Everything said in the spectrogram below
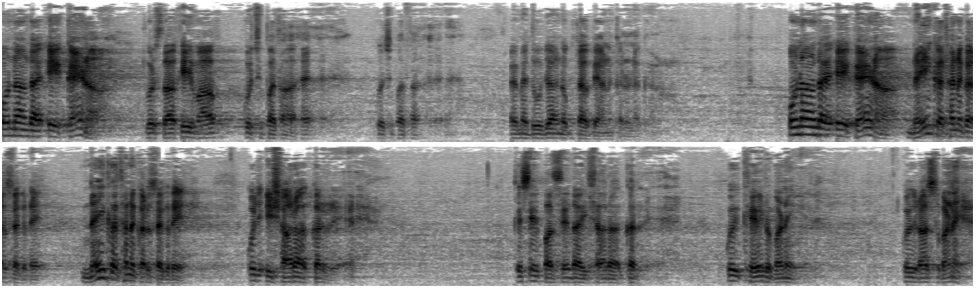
ਉਹਨਾਂ ਦਾ ਇਹ ਕਹਿਣਾ, ਗੁਰਸਾਖੀ ਮਾਫ ਕੁਝ ਪਤਾ ਹੈ ਕੁਝ ਪਤਾ ਹੈ। ਫਿਰ ਮੈਂ ਦੂਜਾ ਨੁਕਤਾ ਬਿਆਨ ਕਰਨ ਲੱਗਾ। ਉਹਨਾਂ ਦਾ ਇਹ ਕਹਿਣਾ, ਨਹੀਂ ਕਥਨ ਕਰ ਸਕਦੇ, ਨਹੀਂ ਕਥਨ ਕਰ ਸਕਦੇ, ਕੁਝ ਇਸ਼ਾਰਾ ਕਰ ਰਿਹਾ ਹੈ। ਕਿਸੇ ਪਾਸੇ ਦਾ ਇਸ਼ਾਰਾ ਕਰ ਰਿਹਾ ਹੈ। ਕੋਈ ਖੇਡ ਬਣੇ ਕੋਈ ਰਸ ਬਣੇ ਹੈ।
